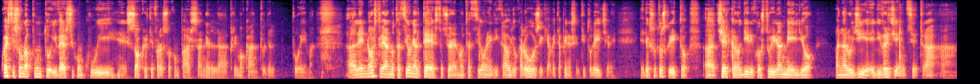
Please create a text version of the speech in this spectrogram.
Questi sono appunto i versi con cui eh, Socrate fa la sua comparsa nel primo canto del poema. Uh, le nostre annotazioni al testo, cioè le annotazioni di Claudio Calosi che avete appena sentito leggere e del sottoscritto, uh, cercano di ricostruire al meglio analogie e divergenze tra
